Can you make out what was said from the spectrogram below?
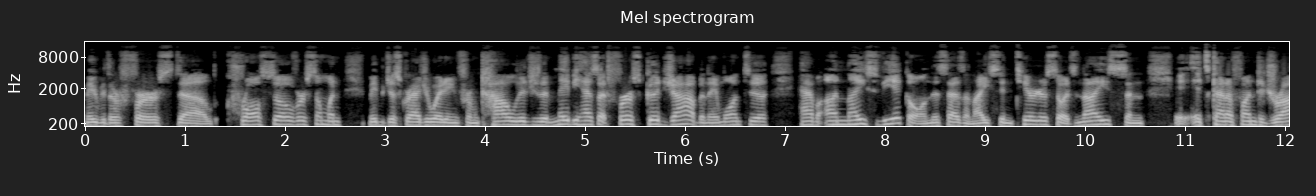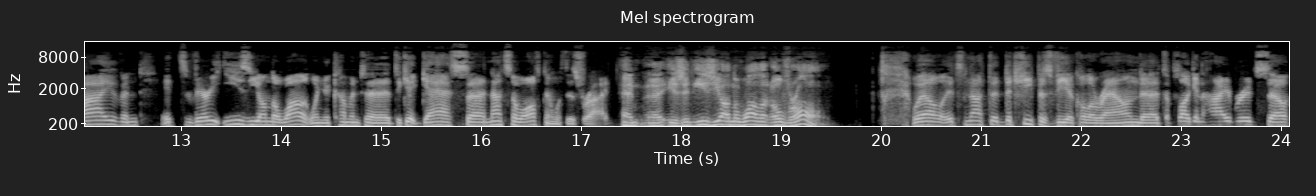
maybe their first uh, crossover, someone maybe just graduating from college that maybe has that first good job and they want to have a nice vehicle. And this has a nice interior, so it's nice and it's kind of fun to drive and it's very easy on the wallet when you're coming to, to get gas uh, not so often with this ride. And uh, is it easy on the wallet overall? Well, it's not the, the cheapest vehicle around. Uh, it's a plug-in hybrid, so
